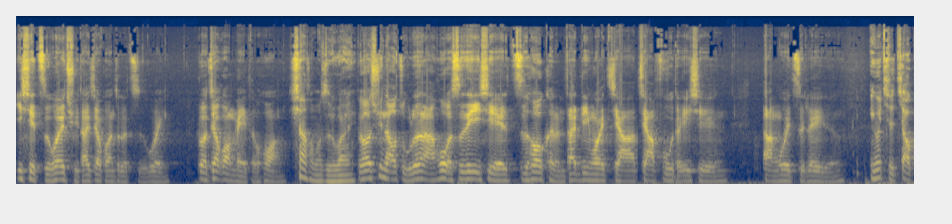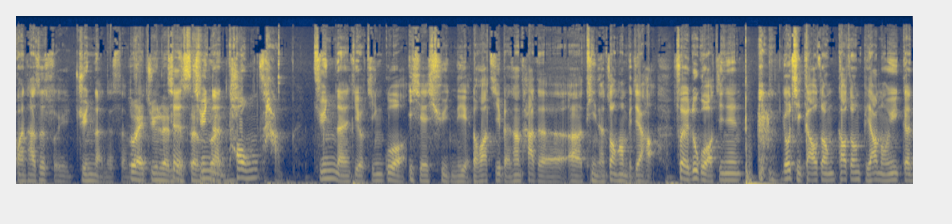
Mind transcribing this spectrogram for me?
一些职位取代教官这个职位。如果教官没的话，像什么职位？比如训导主任啊，或者是一些之后可能在另外加加附的一些单位之类的。因为其实教官他是属于军人的身份，对军人的身份，军人通常。军人有经过一些训练的话，基本上他的呃体能状况比较好。所以如果今天 尤其高中，高中比较容易跟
